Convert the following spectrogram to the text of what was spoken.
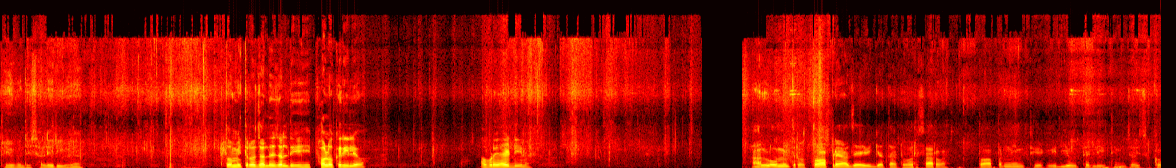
તો એ બધું ચાલી રહ્યું છે તો મિત્રો જલ્દી જલ્દી ફોલો કરી લ્યો આપણે આઈડીને હાલો મિત્રો તો આપણે આજે આવી ગયા હતા ઢોર સારવા તો આપણને એમ થયું એક વિડીયો ઉતરેલી તમે જોઈ શકો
